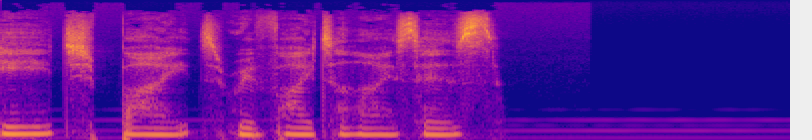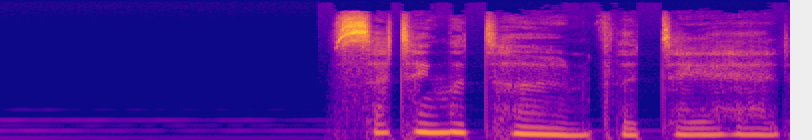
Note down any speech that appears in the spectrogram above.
Each bite revitalizes, setting the tone for the day ahead.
